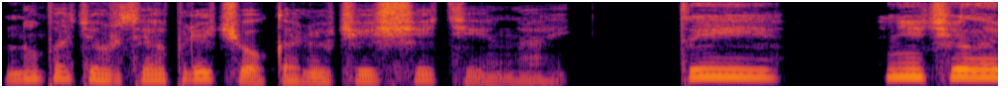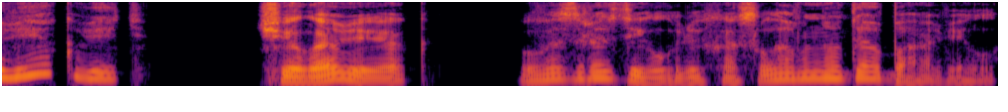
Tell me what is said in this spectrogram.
но потерся о плечо колючей щетиной. Ты не человек ведь? Человек, возразил Лихослав, но добавил.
